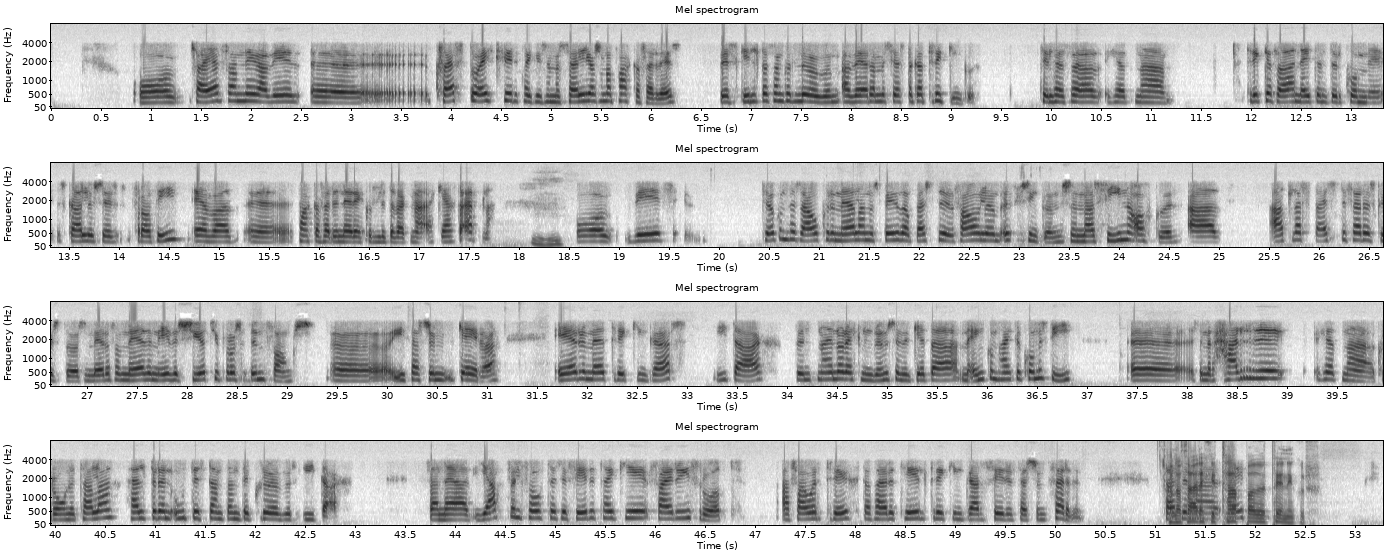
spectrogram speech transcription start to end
og það er þannig að við uh, hvert og eitt fyrirtæki sem er selja svona pakkaferðir verð skilda samkvæmt lögum að vera með sérstakar tryggingu til þess að hérna tryggja það að neytendur komi skalusir frá því ef að uh, pakkaferðin er einhver hluta vegna ekki hægt að efna. Mm -hmm. Og við tökum þessa ákvöru meðal annars byggða á bestu fálegum upplýsingum sem að sína okkur að allar stærstu ferðarskristur sem eru þá meðum yfir 70% umfangs uh, í þessum geira eru með tryggingar í dag bundna inn á reikningum sem við geta með engum hætti komist í uh, sem er herri hérna, krónutala heldur en útistandandi kröfur í dag. Þannig að jafnvel þótt þessi fyrirtæki færi í þrótt að þá er tryggt að það eru til tryggingar fyrir þessum ferðum. Þannig að það er ekki tapaður peningur?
